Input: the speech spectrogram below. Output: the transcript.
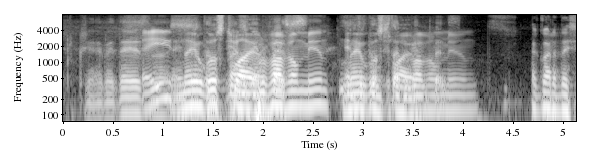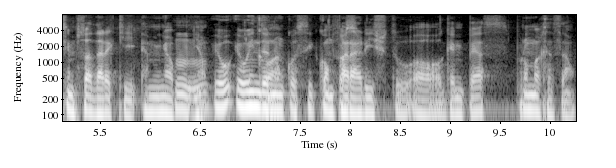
porque já é Bethesda. É isso. Nem o Ghostwire. é Provavelmente, Nem o entretanto, Ghostwire. é provavelmente. Agora deixem-me só dar aqui a minha Uhum. opinião. Eu, eu ainda Claro. não consigo comparar isto ao Game Pass por uma razão.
